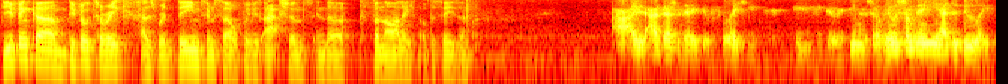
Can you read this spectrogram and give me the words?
do you think, um, do you feel Tariq has redeemed himself with his actions in the finale of the season? I I definitely do feel like he he, he did redeem himself. It was something he had to do. Like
